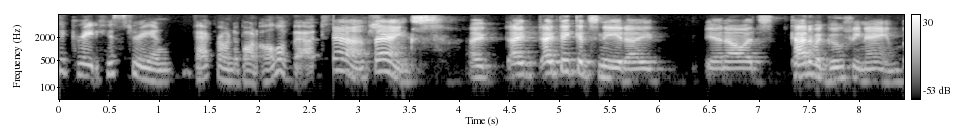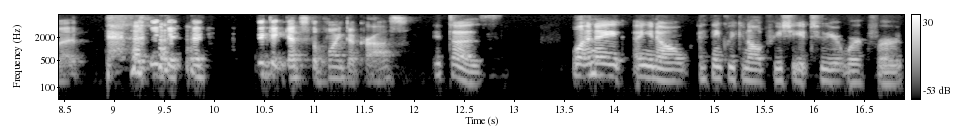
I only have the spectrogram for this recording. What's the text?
a great history and background about all of that. Yeah, thanks. I I I think it's neat. I you know it's kind of a goofy name, but I think it, I think it gets the point across. It does. Well, and I, I, you know, I think we can all appreciate too your work for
